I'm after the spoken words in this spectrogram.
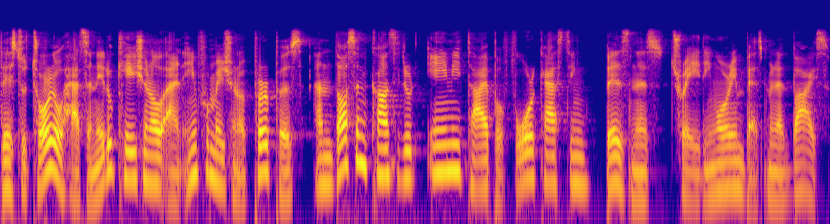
This tutorial has an educational and informational purpose and doesn't constitute any type of forecasting, business, trading, or investment advice.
